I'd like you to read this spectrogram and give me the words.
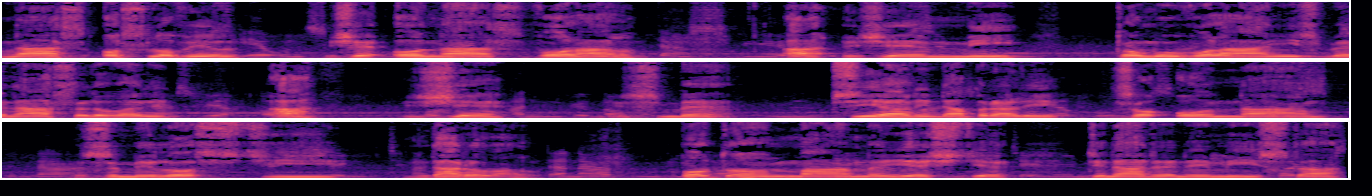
nás oslovil, že on nás volal a že my tomu volání jsme následovali a že jsme přijali, nabrali, co on nám z milostí daroval. Potom máme ještě ty nádherné místa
